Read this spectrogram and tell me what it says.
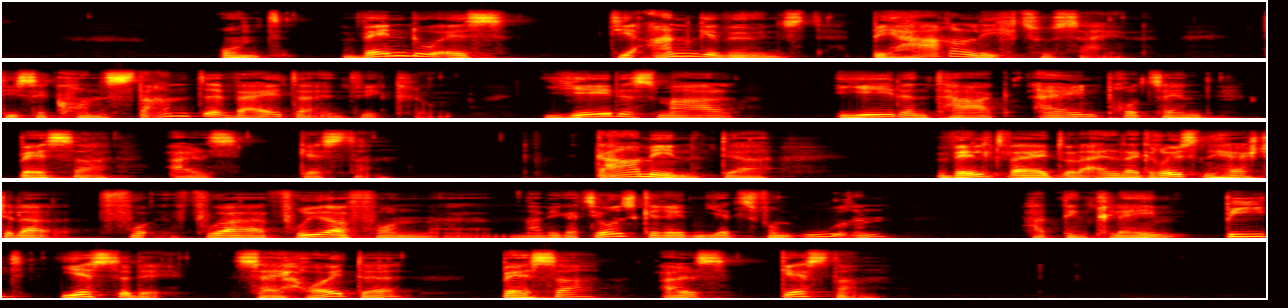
Und wenn du es dir angewöhnst, beharrlich zu sein, diese konstante Weiterentwicklung, jedes Mal, jeden Tag ein Prozent besser als gestern. Garmin, der weltweit oder einer der größten Hersteller vor, vor, früher von äh, Navigationsgeräten, jetzt von Uhren, hat den Claim Beat Yesterday. Sei heute besser als gestern.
